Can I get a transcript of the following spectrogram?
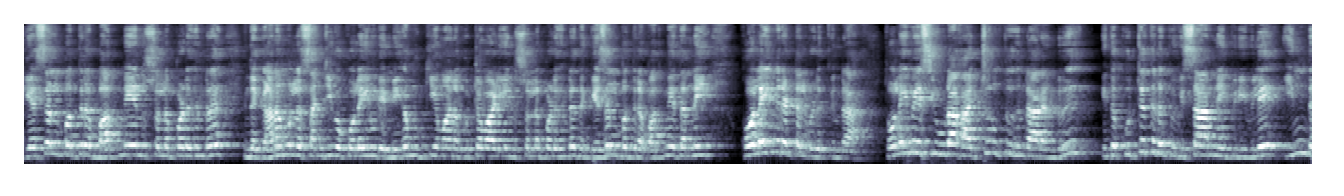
கெசல் பத்ர பத்மே என்று சொல்லப்படுகின்ற இந்த கனமுள்ள சஞ்சீவ கொலையினுடைய மிக முக்கியமான குற்றவாளி என்று சொல்லப்படுகின்ற இந்த கெசல் பத்ர பத்மே தன்னை கொலை மிரட்டல் விடுக்கின்றார். தொலைபேசி ஊடாக அச்சுறுத்துகின்றார் என்று இந்த குற்றத்தடுப்பு விசாரணை பிரிவிலே இந்த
